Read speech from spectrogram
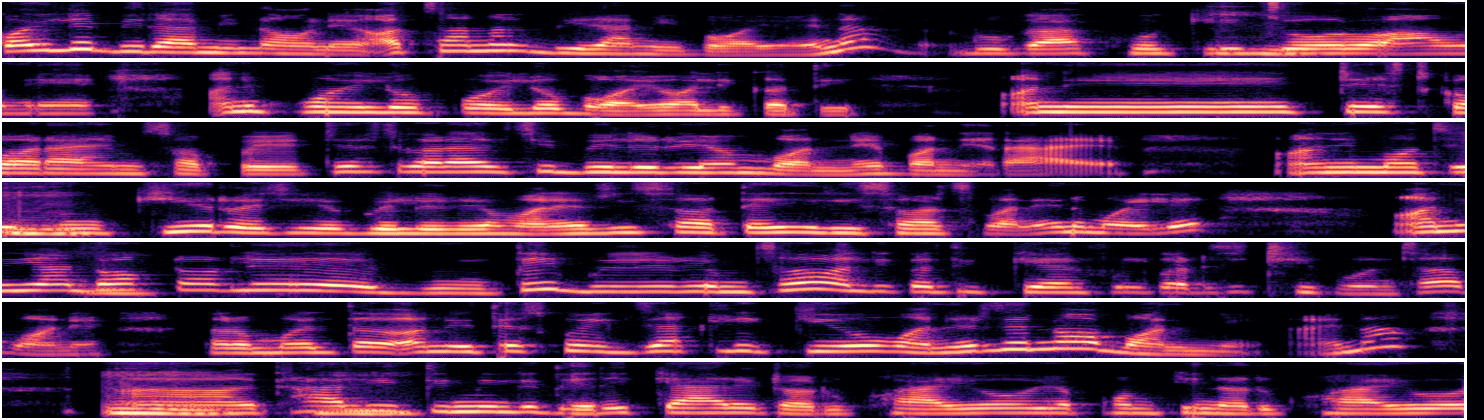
कहिले बिरामी नहुने अचानक बिरामी भयो होइन? रुगा खोकी ज्वरो आउने अनि पहिलो पहिलो भयो अलिकति। अनि टेस्ट गरायौँ सबै। टेस्ट गराएपछि बिलिरियम भन्ने भनेर आयो। अनि म चाहिँ के रहेछ यो बिलिरियम भने रिसर्च त्यही रिसर्च भने नि मैले। अनि यहाँ डक्टरले त्यही बिलिरियम छ अलिकति केयरफुल चाहिँ ठिक हुन्छ भन्यो तर मैले त अनि त्यसको एक्ज्याक्टली के हो भनेर चाहिँ नभन्ने होइन? खालि तिमीले धेरै क्यारेटहरू खुवायो या पम्किनहरू खुवायो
